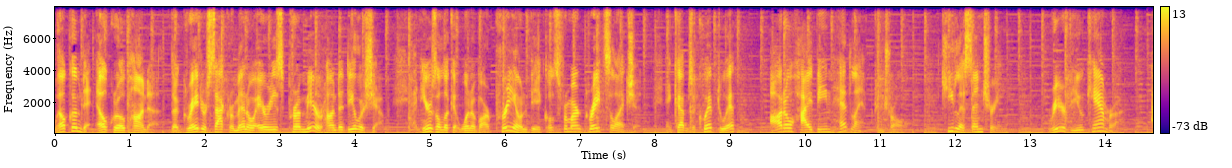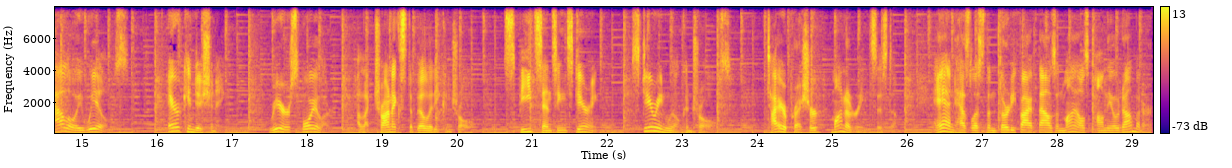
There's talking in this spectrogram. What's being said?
Welcome to Elk Grove Honda, the greater Sacramento area's premier Honda dealership. And here's a look at one of our pre owned vehicles from our great selection. It comes equipped with auto high beam headlamp control, keyless entry, rear view camera, alloy wheels, air conditioning, rear spoiler, electronic stability control, speed sensing steering, steering wheel controls, tire pressure monitoring system, and has less than 35,000 miles on the odometer.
